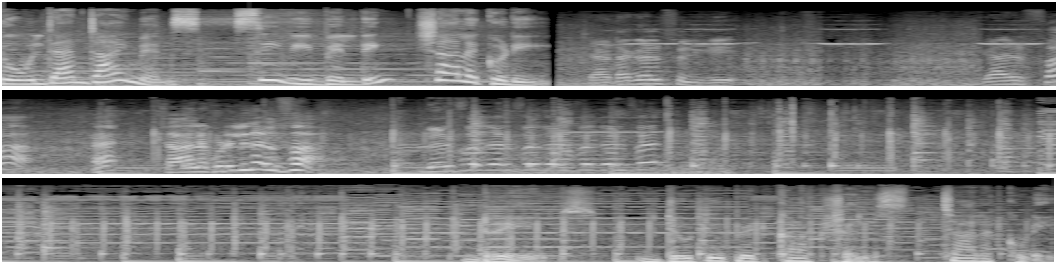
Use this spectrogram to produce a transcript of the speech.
gold and diamonds C V building Chalakudy. Dreams duty paid collections Chalakudy.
